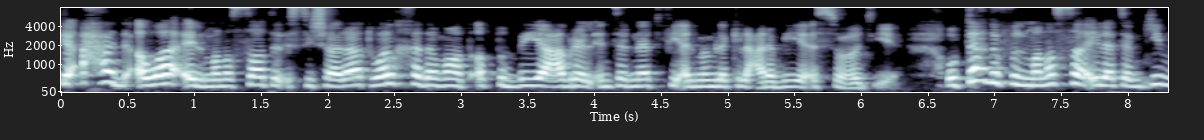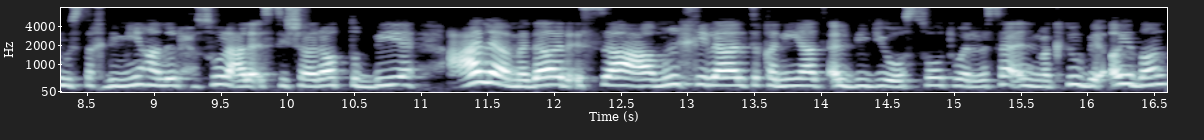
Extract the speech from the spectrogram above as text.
كأحد أوائل منصات الاستشارات والخدمات الطبية عبر الإنترنت في المملكة العربية السعودية. وبتهدف المنصة إلى تمكين مستخدميها للحصول على استشارات طبية على مدار الساعة من خلال تقنيات الفيديو والصوت والرسائل المكتوبة أيضا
